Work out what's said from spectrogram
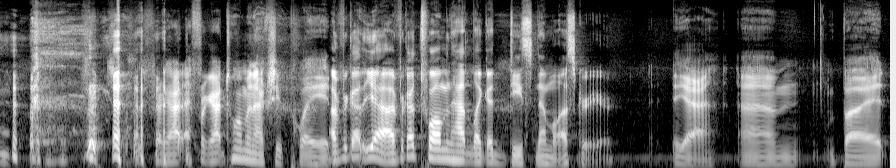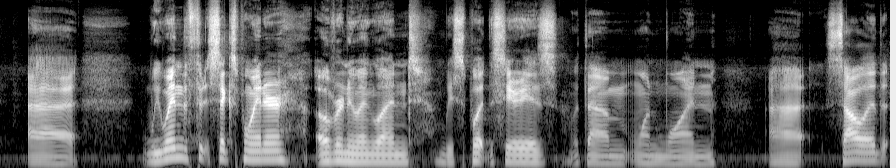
I forgot. I forgot Twellman actually played. I forgot. Yeah, I forgot. Twellman had like a decent MLS career. Yeah. Um, but uh, we win the th- six pointer over New England. We split the series with them 1 1. Uh, solid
